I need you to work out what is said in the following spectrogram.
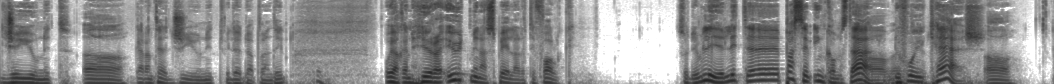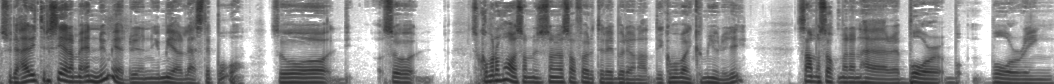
G-Unit. Ja, Garanterat G-Unit vill jag döpa en till. Och jag kan hyra ut mina spelare till folk. Så det blir lite passiv inkomst där. Ja, du får ju cash. ja. Så det här intresserar mig ännu mer ju mer jag läste på. Så, så, så kommer de ha, som, som jag sa förut till dig i början, att det kommer vara en community. Samma sak med den här bore, bo- boring,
